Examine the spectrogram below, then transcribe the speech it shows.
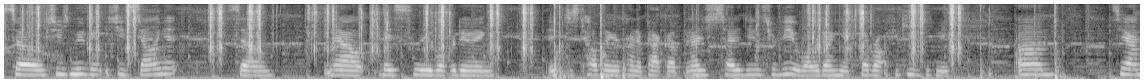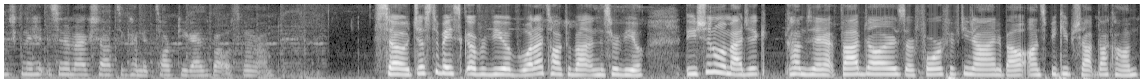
so she's moving, she's selling it. So now basically what we're doing it's just helping her kind of pack up. And I just decided to do this review while we're done here because I brought a few keys with me. Um, so yeah, I'm just going to hit the cinematic shots and kind of talk to you guys about what's going on. So, just a basic overview of what I talked about in this review. The Yuxin Magic comes in at $5 or $4.59 about on SpeedCubeShop.com.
